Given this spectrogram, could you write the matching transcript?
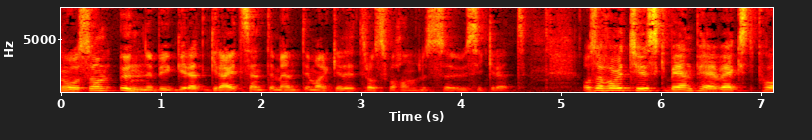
noe som underbygger et greit sentiment i markedet til tross for handelsusikkerhet. Og så får vi tysk BNP-vekst på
